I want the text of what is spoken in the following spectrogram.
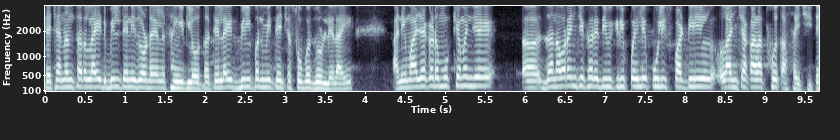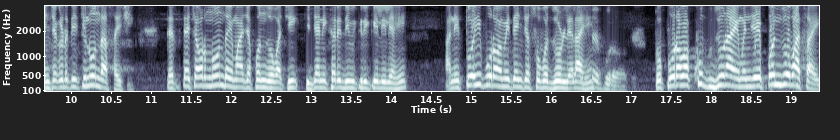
त्याच्यानंतर लाइट बिल त्यांनी जोडायला सांगितलं होतं. ते लाइट बिल पण मी त्यांच्यासोबत जोडलेलं आहे. आणि माझ्याकडं मुख्य म्हणजे जनावरांची खरेदी विक्री पहिले पोलीस पाटीलांच्या काळात होत असायची. त्यांच्याकडे त्याची नोंद असायची. त्या त्याच्यावर नोंद आहे माझ्या पंजोबाची की ज्यांनी खरेदी विक्री केलेली आहे. आणि तोही पुरावा मी त्यांच्यासोबत जोडलेला आहे. पुरावा? तो पुरावा खूप जुना आहे म्हणजे पंजोबाचा आहे.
